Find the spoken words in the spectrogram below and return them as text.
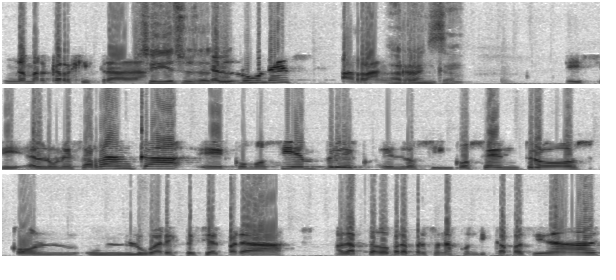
una marca registrada. Sí, eso es El lunes arranca. Arranca. Sí. Sí, sí, el lunes arranca, eh, como siempre, en los cinco centros, con un lugar especial para adaptado para personas con discapacidad,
